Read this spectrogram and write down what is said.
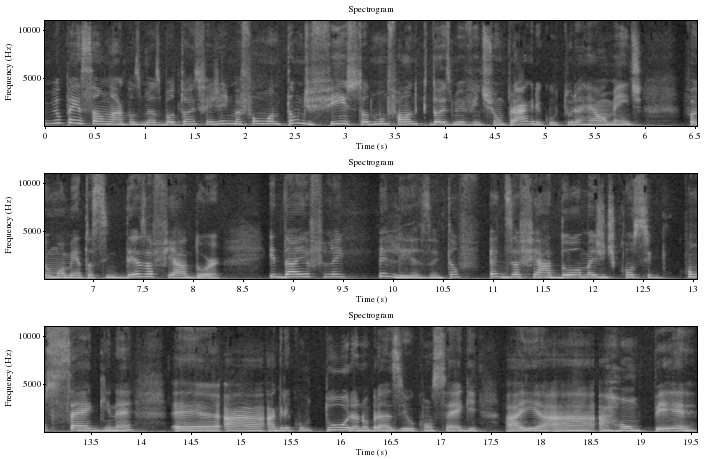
eu pensando lá com os meus botões, falei, gente, mas foi um ano tão difícil, todo mundo falando que 2021 para a agricultura realmente foi um momento assim desafiador. E daí eu falei, beleza, então é desafiador, mas a gente consegue, consegue né? É, a agricultura no Brasil consegue aí a, a romper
